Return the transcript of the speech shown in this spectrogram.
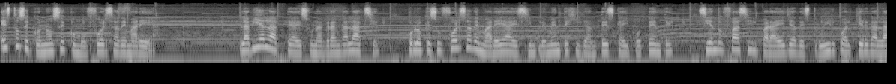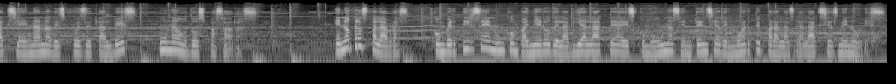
esto se conoce como fuerza de marea. La Vía Láctea es una gran galaxia, por lo que su fuerza de marea es simplemente gigantesca y potente, siendo fácil para ella destruir cualquier galaxia enana después de tal vez una o dos pasadas. En otras palabras, convertirse en un compañero de la Vía Láctea es como una sentencia de muerte para las galaxias menores.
